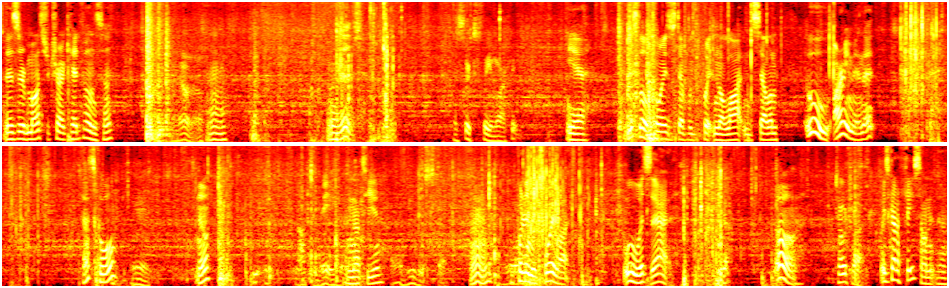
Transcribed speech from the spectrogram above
Those are monster truck headphones, huh? I don't know. I don't know. What is this? This looks flea market. Yeah. These little toys and stuff we can put in a lot and sell them. Ooh, Army Man, that. That's cool. Mm. No? Not to me. Not to you? I don't do this stuff. I. Put it in the toy lot. Ooh, what's that? Oh, Tow truck. well, he's got a face on it though.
